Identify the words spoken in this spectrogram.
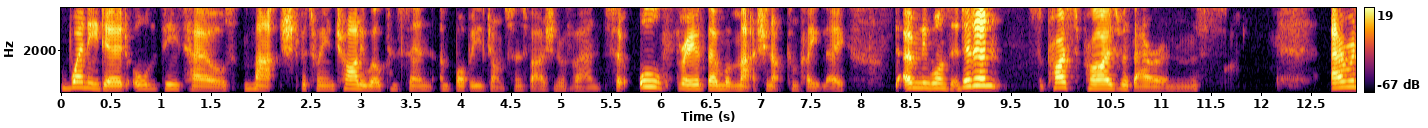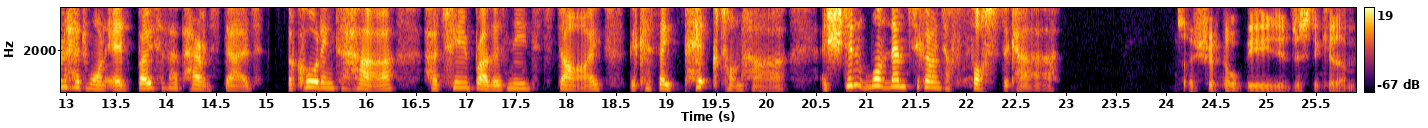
when he did, all the details matched between Charlie Wilkinson and Bobby Johnson's version of events. So all three of them were matching up completely. The only ones that didn't, surprise, surprise, was Erin's. Erin had wanted both of her parents dead. According to her, her two brothers needed to die because they picked on her and she didn't want them to go into foster care. So I should have thought it'd be easier just to kill him.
